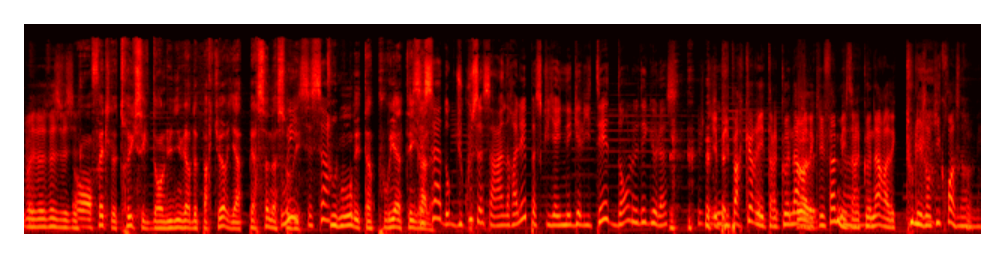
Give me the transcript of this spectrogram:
Ouais, vas-y, vas-y, vas-y. en fait, le truc, c'est que dans l'univers de Parker, il y a personne à sauver. oui, c'est ça. Tout le monde est un pourri C'est intégral. ça. Donc du coup, ça sert à rien de râler parce qu'il y a une égalité dans le dégueulasse. Et puis Parker est un connard Ouais. avec les femmes, mais c'est un connard avec tous les gens qui croisent. Non, quoi. mais,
